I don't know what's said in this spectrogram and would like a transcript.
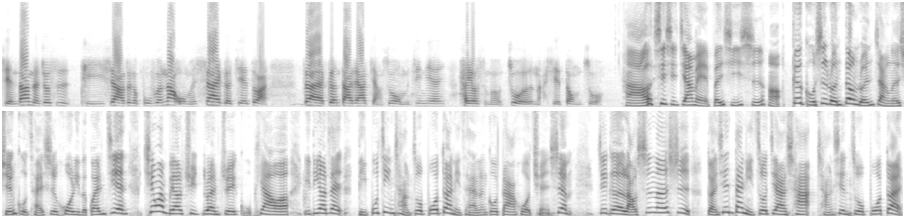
简单的就是提一下这个部分，那我们下一个阶段再跟大家讲说，我们今天还有什么做了哪些动作。好，谢谢佳美分析师哈。个股是轮动轮涨的，选股才是获利的关键，千万不要去乱追股票哦，一定要在底部进场做波段，你才能够大获全胜。这个老师呢是短线带你做价差，长线做波段，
